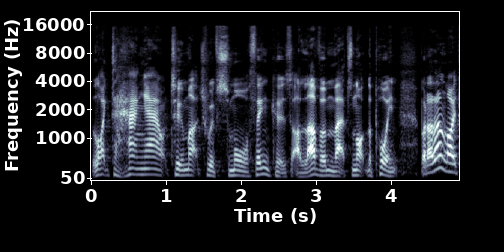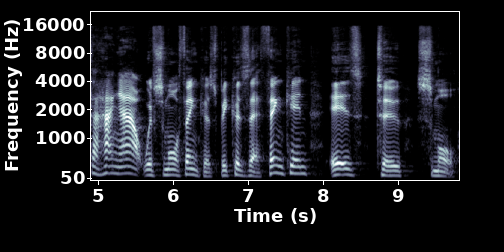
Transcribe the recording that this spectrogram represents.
like to hang out too much with small thinkers, I love them, that's not the point, but I don't like to hang out with small thinkers because their thinking is too small.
